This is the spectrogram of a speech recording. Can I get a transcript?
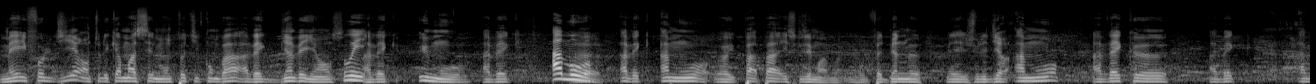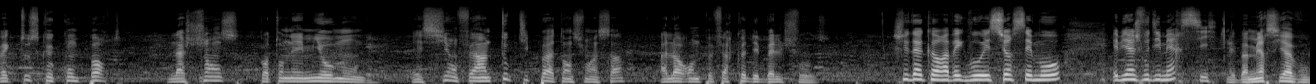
mais il faut le dire, en tous les cas, moi, c'est mon petit combat avec bienveillance, Oui. avec humour, avec Amour. euh, avec amour, oui, pas, pas excusez-moi, vous faites bien de me. Mais je voulais dire amour avec, euh, avec, avec tout ce que comporte la chance quand on est mis au monde. Et si on fait un tout petit peu attention à ça, alors on ne peut faire que des belles choses. Je suis d'accord avec vous et sur ces mots, eh bien, je vous dis merci. Et ben merci à vous.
